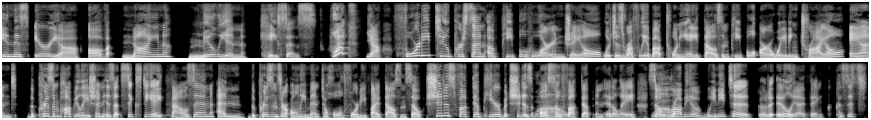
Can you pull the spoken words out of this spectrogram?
in this area of nine million cases. What? Yeah, 42% of people who are in jail, which is roughly about 28,000 people, are awaiting trial. And the prison population is at 68,000, and the prisons are only meant to hold 45,000. So shit is fucked up here, but shit is also fucked up in Italy. So, Wow. Rabia, we need to go to Italy, I think, because it's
